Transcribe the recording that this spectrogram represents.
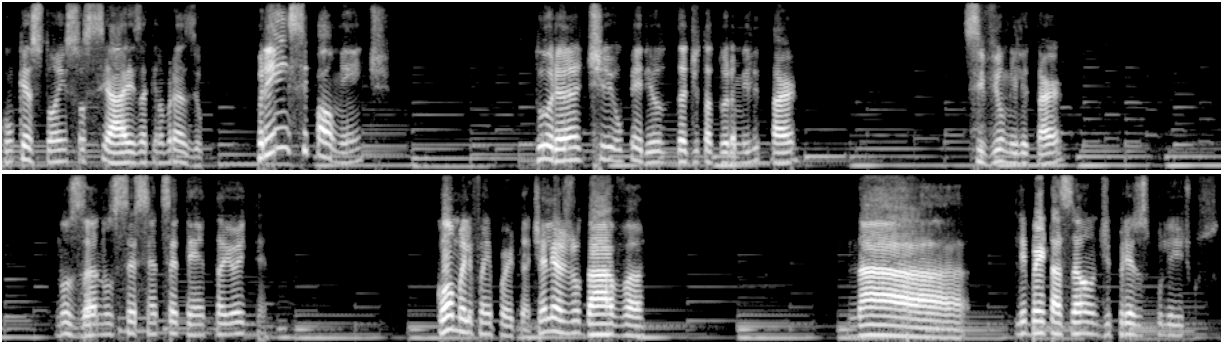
com questões sociais aqui no Brasil, principalmente durante o período da ditadura militar, civil-militar, nos anos 60, 70 e 80. Como ele foi importante? Ele ajudava na libertação de presos políticos.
